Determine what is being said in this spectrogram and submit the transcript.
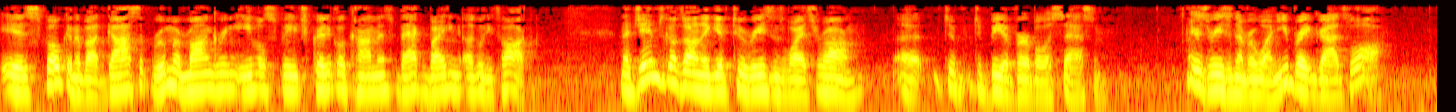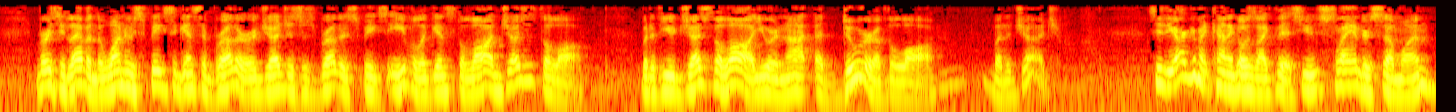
is spoken about gossip, rumor mongering, evil speech, critical comments, backbiting, ugly talk. Now, James goes on to give two reasons why it's wrong uh, to, to be a verbal assassin. Here's reason number one you break God's law. Verse 11 The one who speaks against a brother or judges his brother speaks evil against the law and judges the law. But if you judge the law, you are not a doer of the law, but a judge. See, the argument kind of goes like this You slander someone,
